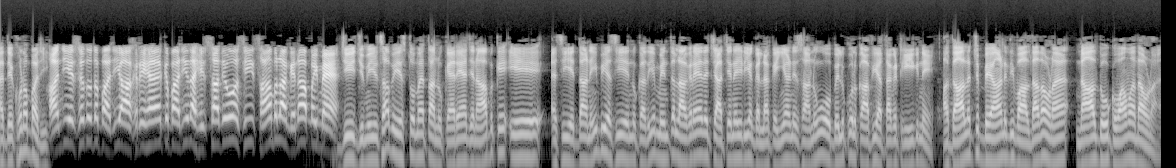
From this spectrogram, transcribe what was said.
ਇਹ ਦੇਖੋ ਨਾ ਭਾਜੀ। ਹਾਂਜੀ ਇਸੇ ਤੋਂ ਤਾਂ ਭਾਜੀ ਆਖ ਰਹੇ ਹੈ ਕਿ ਭਾਜੀ ਇਹਦਾ ਹਿੱਸਾ ਦਿਓ ਅਸੀਂ ਸਾਂਭ ਲਾਂਗੇ ਨਾ ਆਪੇ ਹੀ ਮੈਂ। ਜੀ ਜਮੀਲ ਸਾਹਿਬ ਇਸ ਤੋਂ ਮੈਂ ਤੁਹਾਨੂੰ ਕਹਿ ਰਿਹਾ ਜਨਾਬ ਕਿ ਇਹ ਅਸੀਂ ਇਦਾਂ ਨਹੀਂ ਵੀ ਅਸੀਂ ਇਹਨੂੰ ਕਹਦੀਏ ਮੈਨੂੰ ਤਾਂ ਲੱਗ ਰਿਹਾ ਇਹਦੇ ਚਾਚੇ ਨੇ ਜਿਹੜੀਆਂ ਗੱਲਾਂ ਕਹੀਆਂ ਨੇ ਸਾਨੂੰ ਉਹ ਬਿਲਕੁਲ ਕਾਫੀ ਹੱਦ ਤੱਕ ਠੀਕ ਨੇ। ਅਦਾਲਤ 'ਚ ਬਿਆਨ ਇਹਦੀ ਵਾਲਦਾ ਦਾ ਹੋਣਾ ਨਾਲ ਦੋ ਗਵਾਹਾਂ ਦਾ ਹੋਣਾ।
